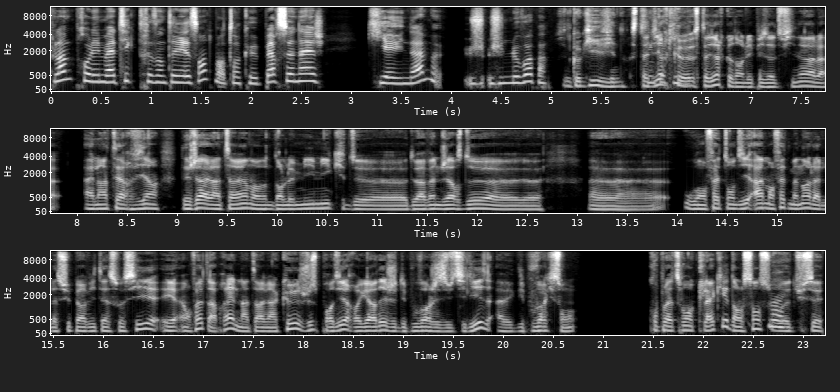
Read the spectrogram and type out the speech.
plein de problématiques très intéressantes, mais en tant que personnage qui a une âme, je, je ne le vois pas. C'est une coquille vide. C'est-à-dire que, c'est-à-dire que dans l'épisode final, elle intervient, déjà, elle intervient dans, dans le mimique de, de Avengers 2, euh, euh, où en fait on dit, ah, mais en fait maintenant elle a de la super vitesse aussi, et en fait après elle n'intervient que juste pour dire, regardez, j'ai des pouvoirs, je les utilise, avec des pouvoirs qui sont complètement claqué dans le sens où Ouais. euh, tu sais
